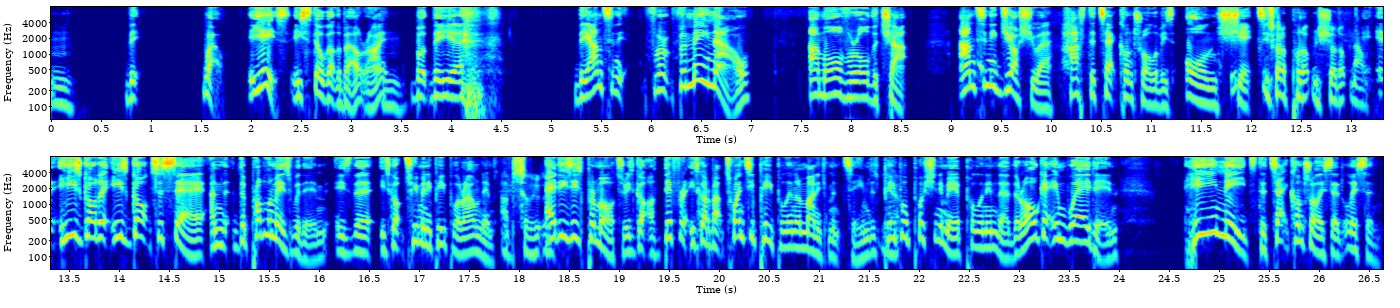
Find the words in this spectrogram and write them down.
Mm. The, well, he is. He's still got the belt, right? Mm. But the uh, the Anthony for for me now, I'm over all the chat. Anthony Joshua has to take control of his own shit. He's got to put up and shut up now. He's got to, he's got to say, and the problem is with him is that he's got too many people around him. Absolutely. Eddie's his promoter. He's got a different. He's got about twenty people in a management team. There's people pushing him here, pulling him there. They're all getting weighed in. He needs to take control. He said, "Listen,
